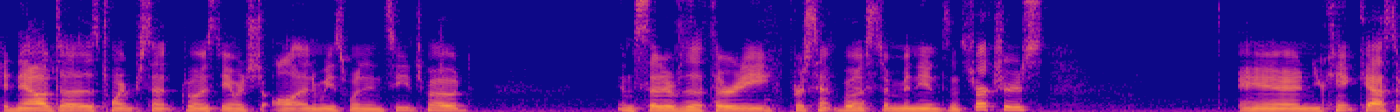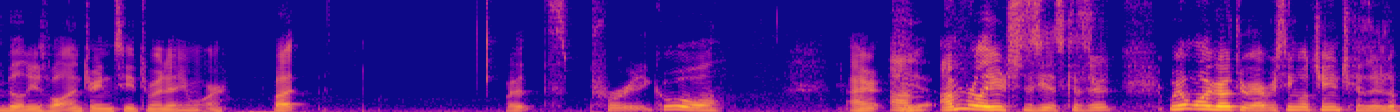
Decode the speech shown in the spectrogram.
it now does 20% bonus damage to all enemies when in siege mode instead of the 30% bonus to minions and structures. And you can't cast abilities while entering siege mode anymore. But it's pretty cool. I, I'm, Yeah. I'm really interested to see this because we don't want to go through every single change because there's a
